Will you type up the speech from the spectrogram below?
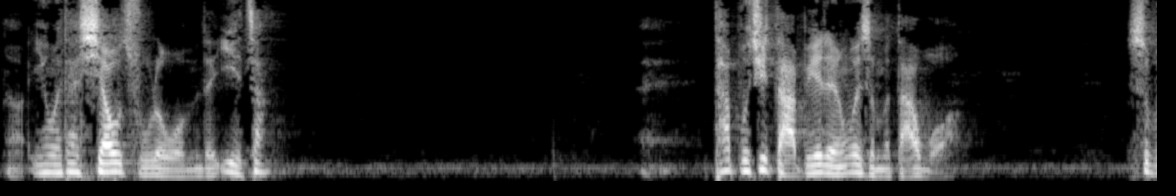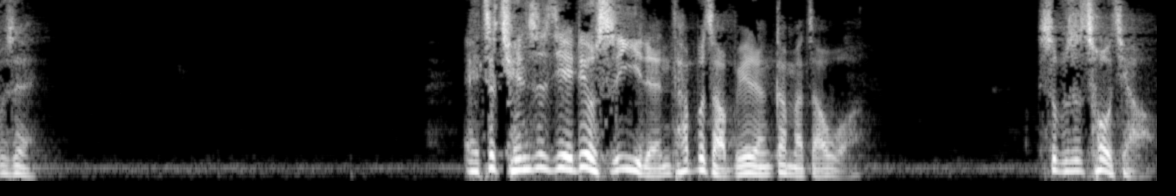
啊，因为他消除了我们的业障。他不去打别人，为什么打我？是不是？哎，这全世界六十亿人，他不找别人，干嘛找我？是不是凑巧？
